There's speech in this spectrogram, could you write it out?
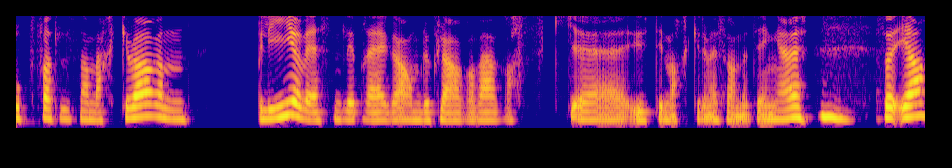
oppfattelsen av merkevaren blir jo vesentlig prega om du klarer å være rask eh, ute i markedet med sånne ting òg. Så ja,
